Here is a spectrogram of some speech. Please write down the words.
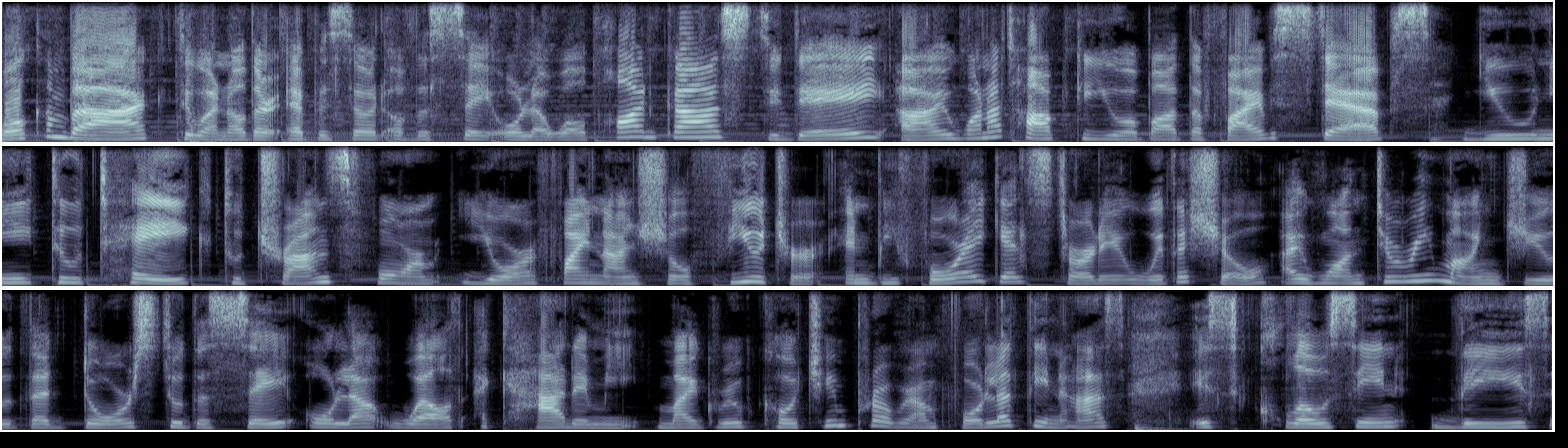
Welcome back to another episode of the Say Hola Wealth podcast. Today, I want to talk to you about the five steps you need to take to transform your financial future. And before I get started with the show, I want to remind you that doors to the Say Hola Wealth Academy, my group coaching program for Latinas, is closing this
